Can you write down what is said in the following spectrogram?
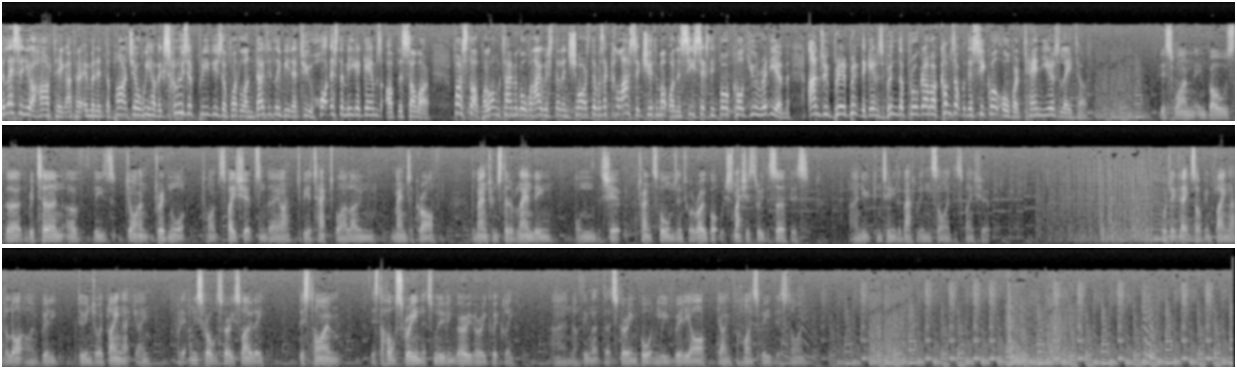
To lessen your heartache at our imminent departure, we have exclusive previews of what will undoubtedly be the two hottest Amiga games of the summer. First up, a long time ago when I was still in shorts, there was a classic shoot 'em up on the C64 called Uridium. Andrew Braybrook, the game's Wunder programmer, comes up with a sequel over 10 years later. This one involves the, the return of these giant dreadnought type spaceships, and they have to be attacked by a lone manta craft. The manta, instead of landing on the ship, transforms into a robot which smashes through the surface, and you continue the battle inside the spaceship. Project X, I've been playing that a lot. I really do enjoy playing that game, but it only scrolls very slowly. This time, it's the whole screen that's moving very, very quickly and I think that that's very important. We really are going for high speed this time.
